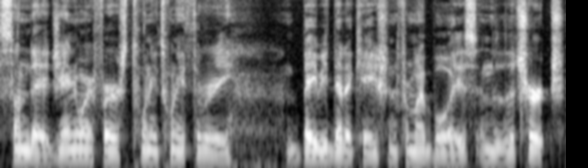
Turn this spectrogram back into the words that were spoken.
Sunday, January 1st, 2023, baby dedication for my boys in the church.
